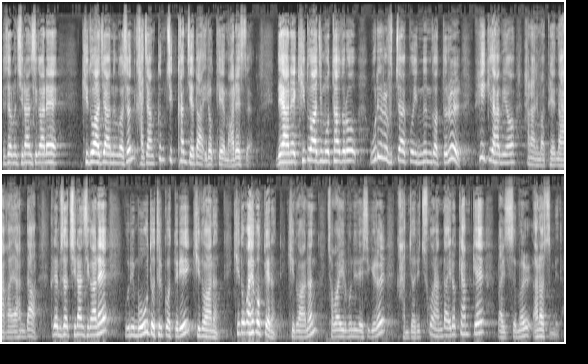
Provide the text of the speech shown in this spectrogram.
그래서 여러분 지난 시간에 기도하지 않는 것은 가장 끔찍한 죄다 이렇게 말했어요. 내 안에 기도하지 못하도록 우리를 붙잡고 있는 것들을 회개하며 하나님 앞에 나아가야 한다. 그러면서 지난 시간에 우리 모두 들 것들이 기도하는 기도가 회복되는 기도하는 저와 여러분이 되시기를 간절히 축원한다. 이렇게 함께 말씀을 나눴습니다.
